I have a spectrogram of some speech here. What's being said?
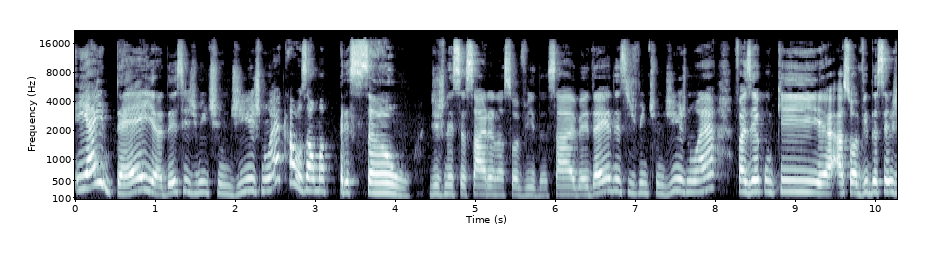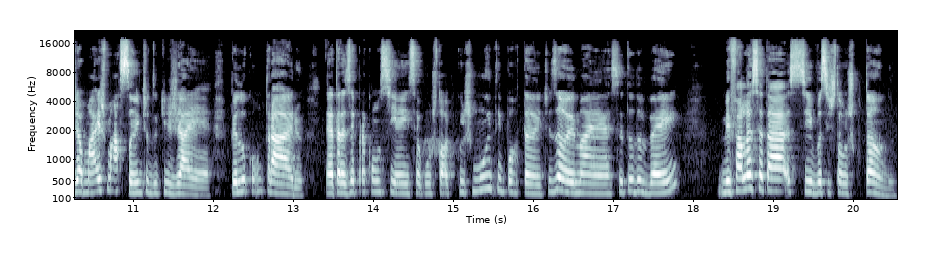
e a ideia desses 21 dias não é causar uma pressão desnecessária na sua vida, sabe? A ideia desses 21 dias não é fazer com que a sua vida seja mais maçante do que já é. Pelo contrário, é trazer para consciência alguns tópicos muito importantes. Oi, Maércia, tudo bem? Me fala se, tá, se vocês estão escutando.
